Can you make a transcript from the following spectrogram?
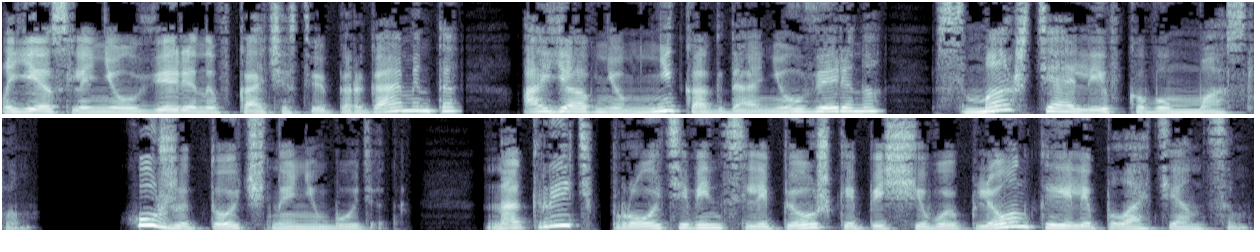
Если не уверены в качестве пергамента, а я в нем никогда не уверена, смажьте оливковым маслом. Хуже точно не будет. Накрыть противень с лепешкой пищевой пленкой или полотенцем.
